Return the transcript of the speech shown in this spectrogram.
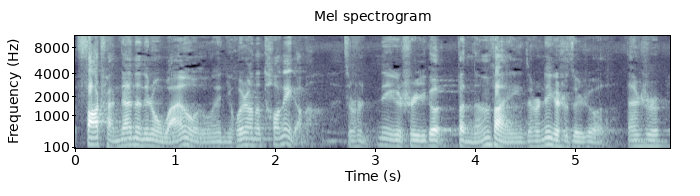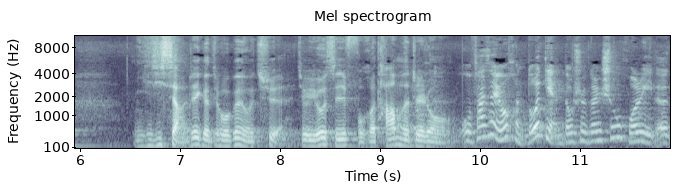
发传单的那种玩偶东西，你会让他套那个嘛？就是那个是一个本能反应，就是那个是最热的。但是你想这个就会更有趣，就尤其符合他们的这种我发现有很多点都是跟生活里的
